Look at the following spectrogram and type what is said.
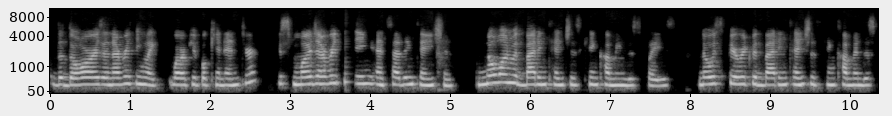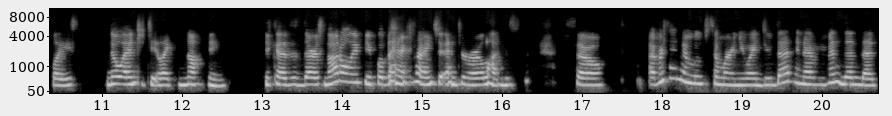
the doors and everything, like where people can enter. You smudge everything and set the intention. No one with bad intentions can come in this place. No spirit with bad intentions can come in this place. No entity, like nothing. Because there's not only people that are trying to enter our lives. So every time I move somewhere new, I do that. And I've even done that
